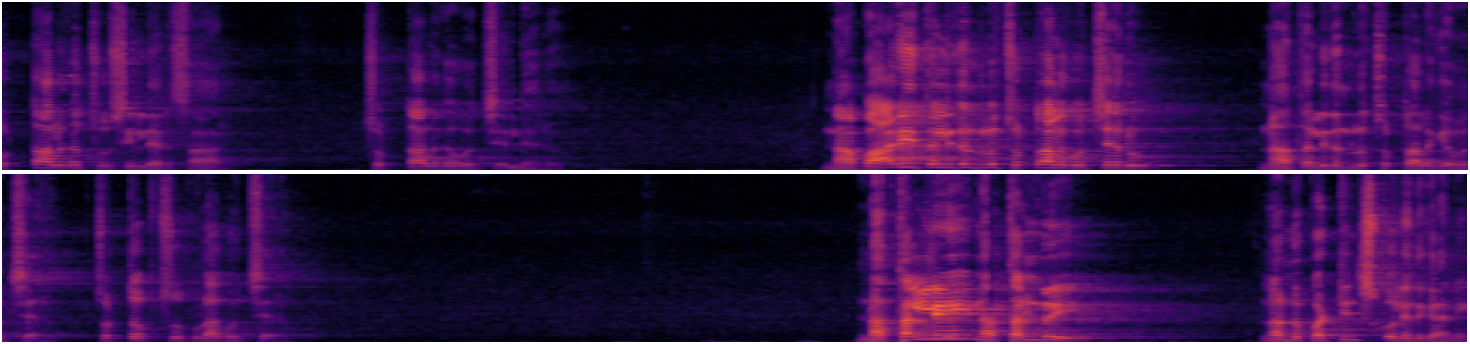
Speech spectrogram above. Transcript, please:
చుట్టాలుగా చూసి వెళ్ళారు సార్. చుట్టాలుగా వచ్చి వెళ్ళారు నా భార్య తల్లిదండ్రులు చుట్టాలుగా వచ్చారు నా తల్లిదండ్రులు చుట్టాలుగా వచ్చారు చుట్టపు చూపులాగా వచ్చారు. నా తల్లి నా తండ్రి నన్ను పట్టించుకోలేదు కానీ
